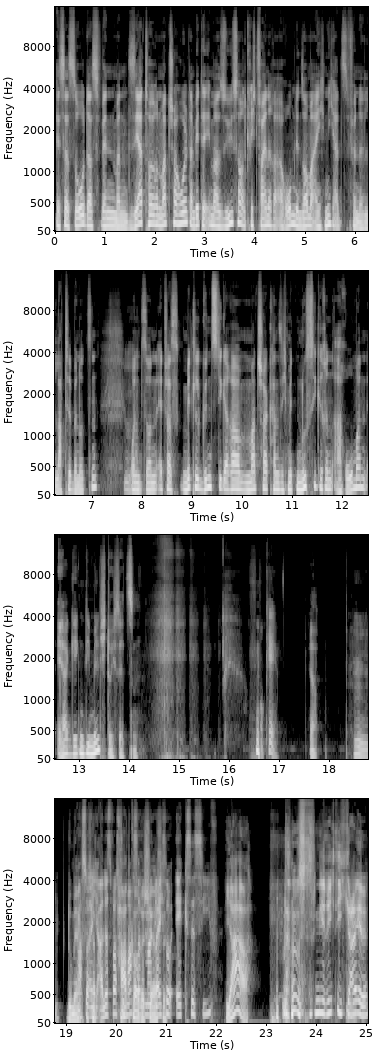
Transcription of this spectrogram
ist das so, dass wenn man sehr teuren Matcha holt, dann wird der immer süßer und kriegt feinere Aromen. Den soll man eigentlich nicht als für eine Latte benutzen. Und so ein etwas mittelgünstigerer Matcha kann sich mit nussigeren Aromen eher gegen die Milch durchsetzen. Okay. Ja. Du merkst, Machst du ich eigentlich alles, was du machst, dann immer gleich so exzessiv? Ja. Das finde ich richtig geil.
